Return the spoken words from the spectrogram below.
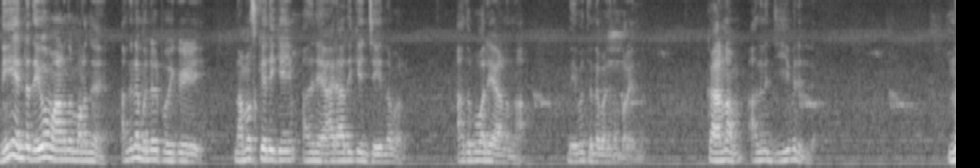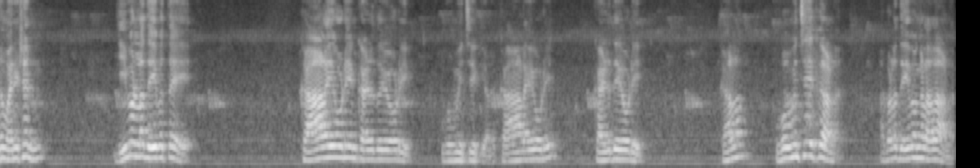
നീ എന്റെ ദൈവമാണെന്നും പറഞ്ഞ് അതിന്റെ മുന്നിൽ പോയി കഴി നമസ്കരിക്കുകയും അതിനെ ആരാധിക്കുകയും ചെയ്യുന്നവർ അതുപോലെയാണെന്നാണ് ദൈവത്തിന്റെ വചനം പറയുന്നത്. കാരണം അതിന് ജീവനില്ല. ഇന്ന് മനുഷ്യൻ ജീവനുള്ള ദൈവത്തെ കാളയോടെയും കഴുതയോടെയും ഉപമിച്ചേക്കുകയാണ്. കാളയോടെയും കഴുതയോടെയും. കാരണം ഉപമിച്ചേക്കുകയാണ്. അവരുടെ ദൈവങ്ങൾ അതാണ്.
